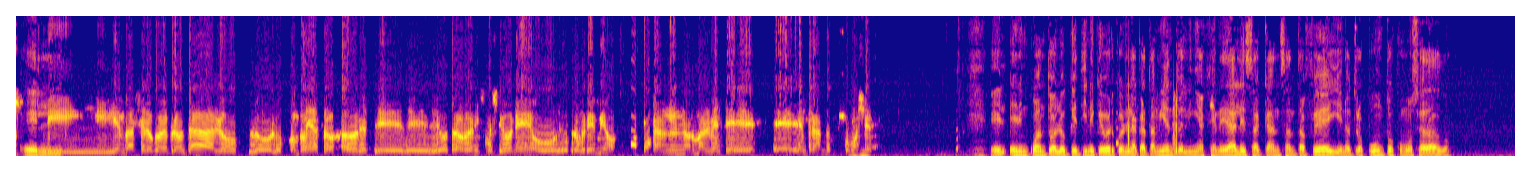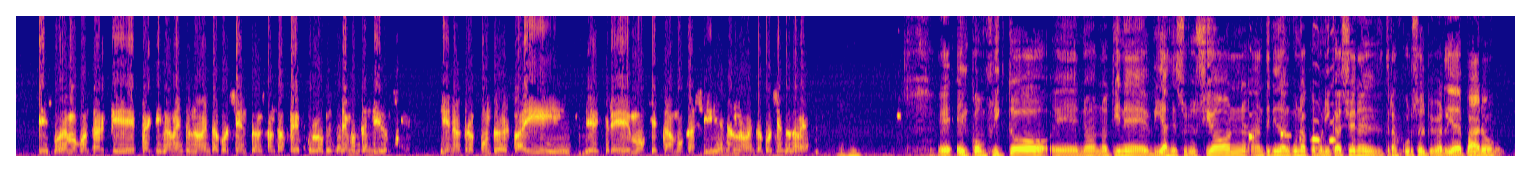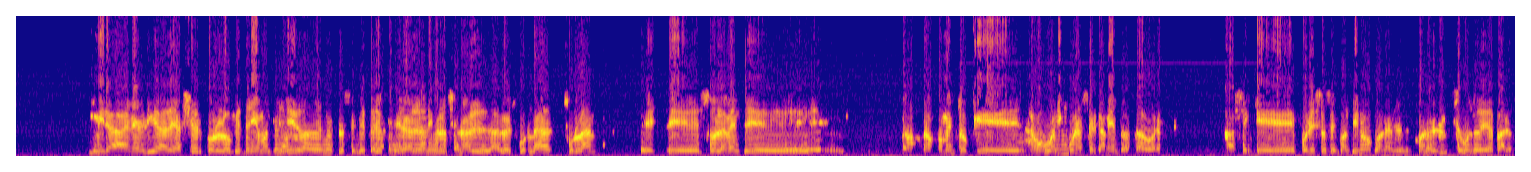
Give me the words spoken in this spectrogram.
Y, en base a lo que me preguntaban, los, los, compañeros trabajadores de, de, otras organizaciones o de otros gremios están normalmente entrando, como ayer en cuanto a lo que tiene que ver con el acatamiento en líneas generales acá en Santa Fe y en otros puntos, ¿cómo se ha dado? Sí, podemos contar que prácticamente un 90% en Santa Fe, por lo que tenemos entendido. Y en otros puntos del país eh, creemos que estamos casi en un 90% también. Eh, ¿El conflicto eh, no, no tiene vías de solución? ¿Han tenido alguna comunicación en el transcurso del primer día de paro? En el día de ayer, por lo que teníamos entendido de nuestro secretario general a nivel nacional, Albert Furlan, este, solamente nos, comentó que no hubo ningún acercamiento hasta ahora. Así que por eso se continuó con el, con el segundo día de paro.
